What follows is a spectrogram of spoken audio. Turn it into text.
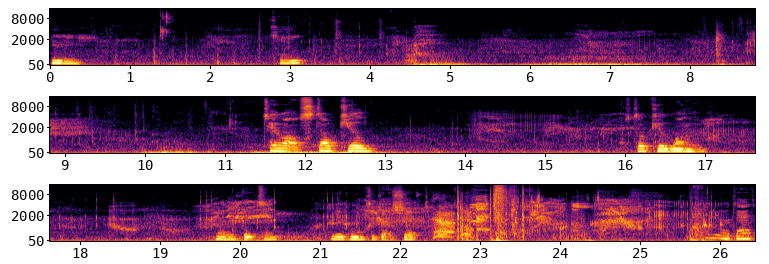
Hmm. Okay. I'll still kill. Still kill one of them. You're victim. You're going to get shivved. Oh, you're dead.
